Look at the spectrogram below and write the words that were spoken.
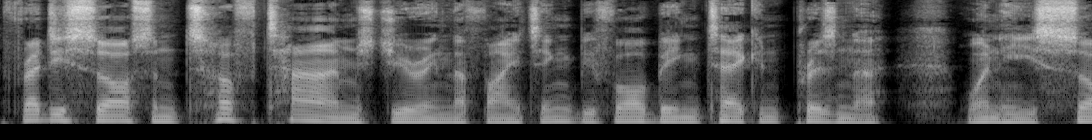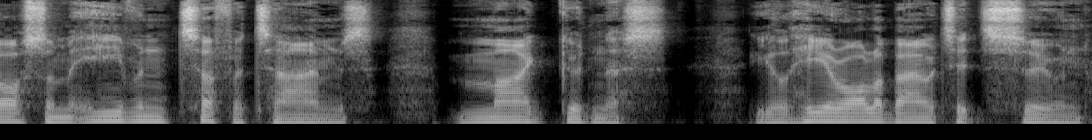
Freddie saw some tough times during the fighting before being taken prisoner when he saw some even tougher times. My goodness, you'll hear all about it soon.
